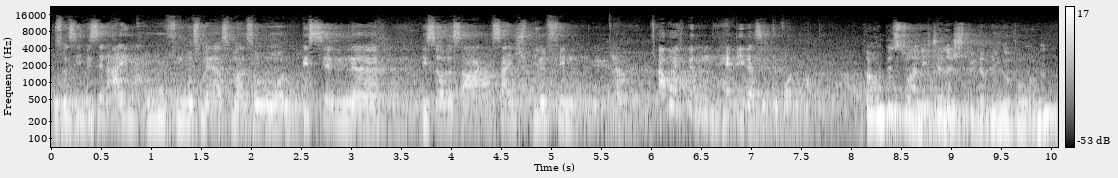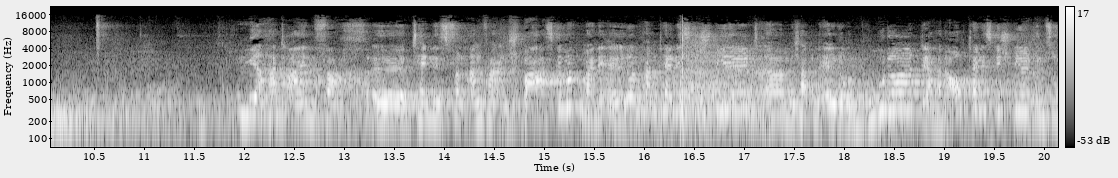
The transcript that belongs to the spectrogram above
muss man sich ein bisschen eingrufen, muss man erstmal so ein bisschen, äh, wie soll man sagen, sein Spiel finden. Ja. Aber ich bin happy, dass ich gewonnen habe. Warum bist du eigentlich Tennisspielerin geworden? Mir hat einfach äh, Tennis von Anfang an Spaß gemacht. Meine Eltern haben Tennis gespielt. Ähm, ich habe einen älteren Bruder, der hat auch Tennis gespielt. Und so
